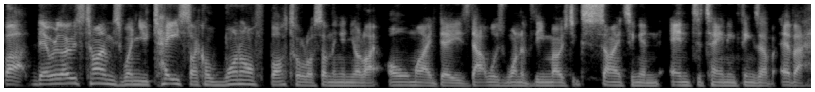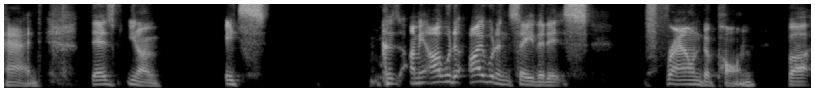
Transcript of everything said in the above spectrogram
But there are those times when you taste like a one-off bottle or something, and you're like, "Oh my days, that was one of the most exciting and entertaining things I've ever had." There's, you know, it's because I mean, I would I wouldn't say that it's frowned upon, but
